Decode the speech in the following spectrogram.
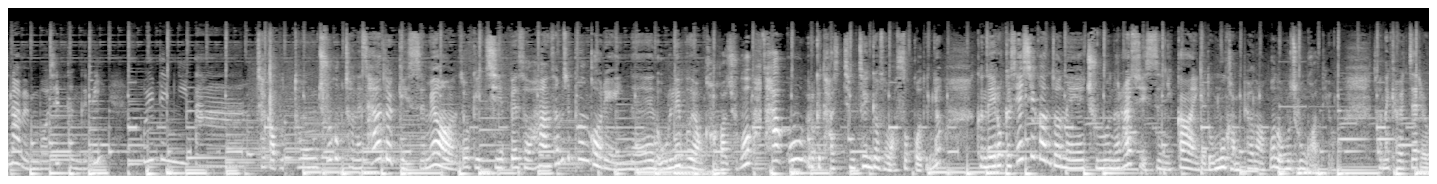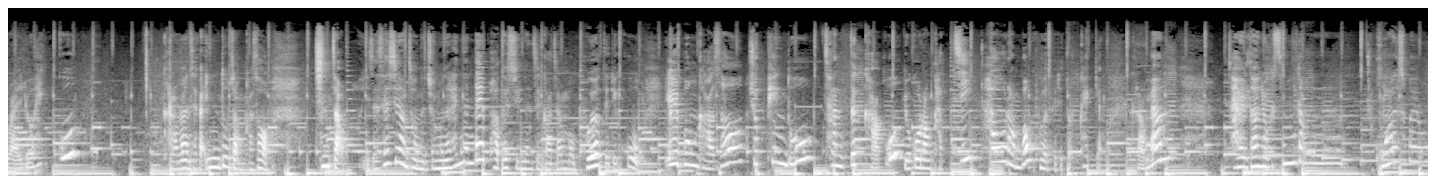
신라 멤버십 등급이 꼴등입니다. 제가 보통 출국 전에 사야 될 게 있으면 저기 집에서 한 30분 거리에 있는 올리브영 가가지고 사고 이렇게 다시 짐 챙겨서 왔었거든요. 근데 이렇게 3시간 전에 주문을 할 수 있으니까 이게 너무 간편하고 너무 좋은 것 같아요. 저는 결제를 완료했고 그러면 제가 인도장 가서 진짜 이제 3시간 전에 주문을 했는데 받을 수 있는지까지 한번 보여드리고 일본 가서 쇼핑도 잔뜩 하고 요거랑 같이 하울 한번 보여드리도록 할게요. 그러면 잘 다녀오겠습니다. 공항에서 봐요.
